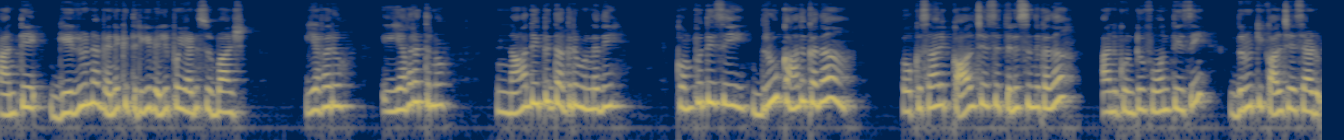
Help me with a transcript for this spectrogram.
అంతే గిర్రున వెనక్కి తిరిగి వెళ్ళిపోయాడు సుభాష్. ఎవరు? ఎవరతను? నా దీప్తి దగ్గర ఉన్నది. కొంపు తీసి ధ్రువ్ కాదు కదా? ఒకసారి కాల్ చేసి తెలుస్తుంది కదా? అనుకుంటూ ఫోన్ తీసి ధ్రువ్కి కాల్ చేశాడు.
